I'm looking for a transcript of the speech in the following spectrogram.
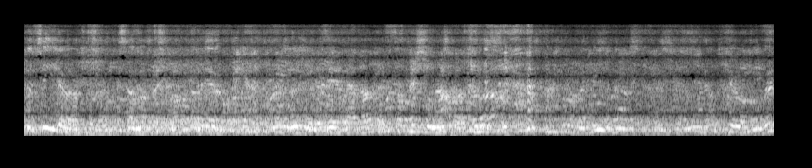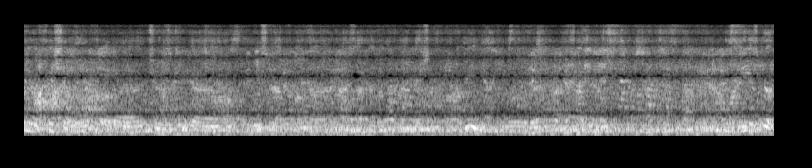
to see you after the summer break. Official now. You're very official for uh, choosing Islam as the head of the delegation for Armenia. He is good.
